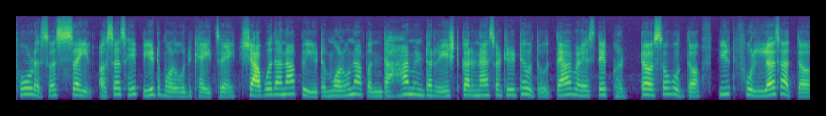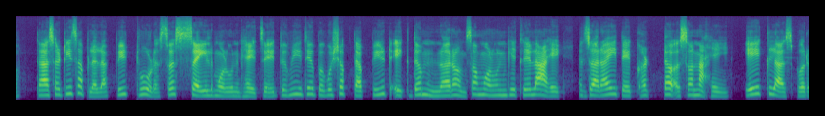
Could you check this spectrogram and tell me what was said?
थोडंसं सैल असंच हे पीठ मळून घ्यायचंय. साबुदाणा पीठ मळून आपण दहा मिनटं रेस्ट करण्यासाठी ठेवतो त्यावेळेस ते घट्ट असं होतं. पीठ फुललं जातं. त्यासाठीच आपल्याला पीठ थोडंसं सैल मळून घ्यायचंय. तुम्ही इथे बघू शकता पीठ एकदम नरम असं मळून घेतलेलं आहे. जरा इथे घट्ट असं नाही. एक ग्लासभर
